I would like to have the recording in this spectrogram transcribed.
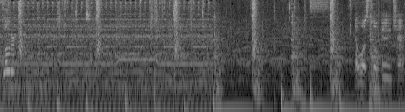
The floater. That was float game, chat.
